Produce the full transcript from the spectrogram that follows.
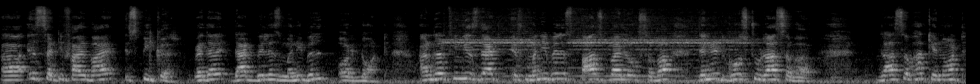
uh, is certified by speaker whether that bill is money bill or not another thing is that if money bill is passed by lok sabha then it goes to rajya sabha Rajya Sabha cannot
